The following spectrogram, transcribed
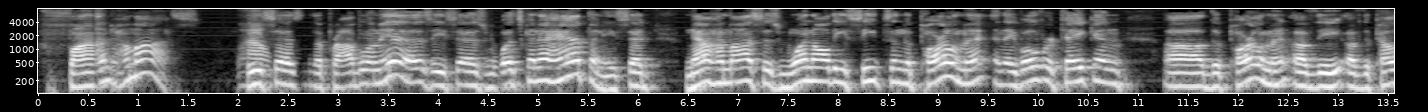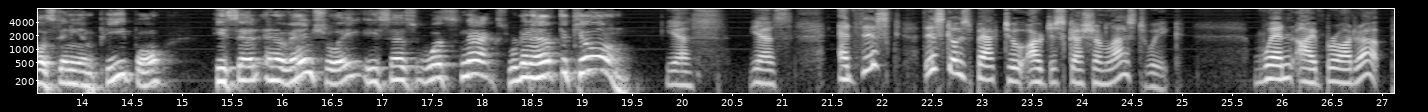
fund Hamas. Wow. He says the problem is, he says, what's going to happen? He said, now Hamas has won all these seats in the parliament and they've overtaken uh, the parliament of the of the Palestinian people. He said, and eventually, he says, what's next? We're going to have to kill them. Yes, yes, and this this goes back to our discussion last week when I brought up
